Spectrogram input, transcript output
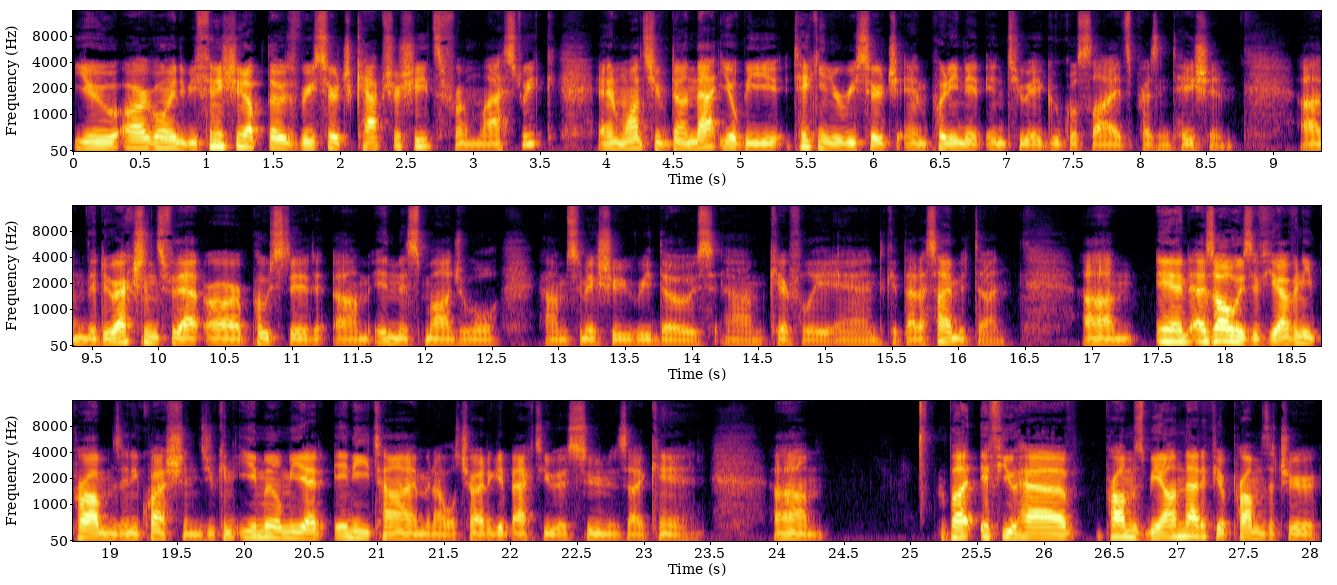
you are going to be finishing up those research capture sheets from last week. And once you've done that, you'll be taking your research and putting it into a Google Slides presentation. Um, the directions for that are posted um, in this module, um, so make sure you read those um, carefully and get that assignment done. Um, and as always, if you have any problems, any questions, you can email me at any time and I will try to get back to you as soon as I can. Um, but if you have problems beyond that, if you have problems that you're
